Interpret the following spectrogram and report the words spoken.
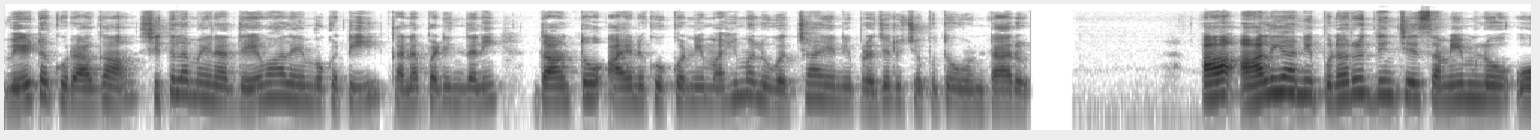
వేటకు రాగా శిథిలమైన దేవాలయం ఒకటి కనపడిందని దాంతో ఆయనకు కొన్ని మహిమలు వచ్చాయని ప్రజలు చెబుతూ ఉంటారు. ఆ ఆలయాన్ని పునరుద్ధరించే సమయంలో ఓ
